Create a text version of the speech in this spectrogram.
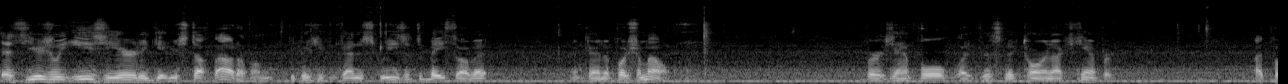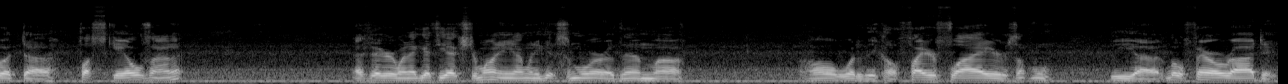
it's usually easier to get your stuff out of them because you can kind of squeeze at the base of it and kind of push them out. For example, like this Victorinox camper. I put uh, plus scales on it. I figure when I get the extra money, I'm going to get some more of them uh, oh, what do they call? Firefly or something? The uh, little ferro rod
